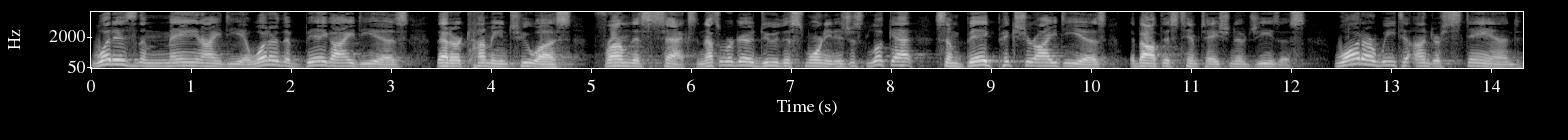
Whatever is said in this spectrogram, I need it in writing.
What is the main idea? What are the big ideas that are coming to us from this text? And that's what we're going to do this morning is just look at some big picture ideas about this temptation of Jesus. What are we to understand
